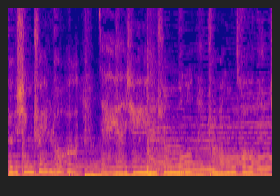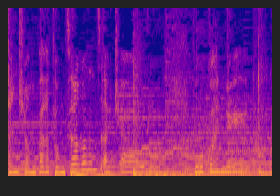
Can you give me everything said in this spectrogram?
颗心坠落，在爱情也沉默，装作坚强，把痛藏在角落。不怪你，不怪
